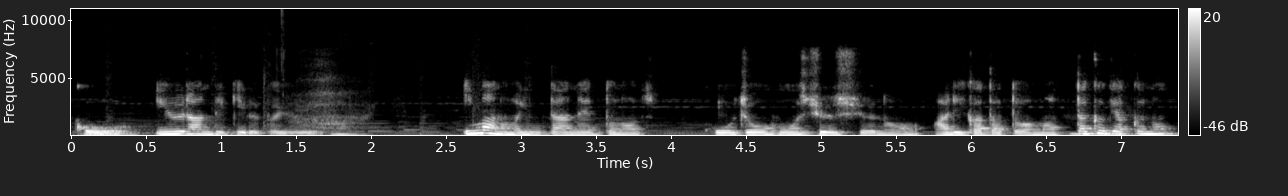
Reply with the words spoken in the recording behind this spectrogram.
こう遊覧できるという今のインターネットのこう情報収集のあり方とは全く逆の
